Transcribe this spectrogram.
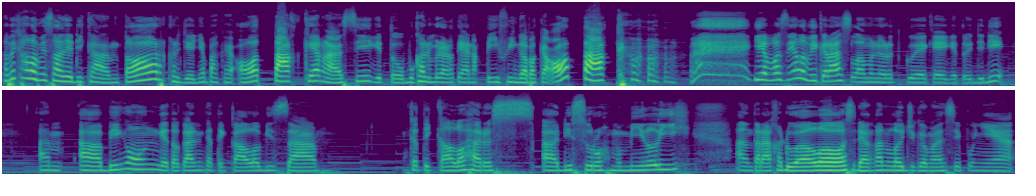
Tapi kalau misalnya di kantor kerjanya pakai otak ya nggak sih gitu? Bukan berarti anak TV nggak pakai otak. Ya pastinya lebih keras lah menurut gue kayak gitu. Jadi I'm uh, bingung gitu kan ketika lo bisa ketika lo harus uh, disuruh memilih antara kedua lo. Sedangkan lo juga masih punya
